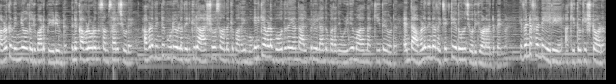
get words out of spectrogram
അവൾക്ക് നിന്നെ ഓർത്ത് ഒരുപാട് പേടിയുണ്ട്. നിനക്ക് അവളോടൊന്ന് സംസാരിച്ചൂടെ? അവൾ നിന്റെ കൂടെ ഉള്ളത് എനിക്കൊരു ആശ്വാസം എന്നൊക്കെ പറയുമ്പോൾ എനിക്ക് അവളെ ബോധ ചെയ്യാൻ താല്പര്യമില്ല എന്ന് പറഞ്ഞ് ഒഴിഞ്ഞു മാറുന്ന അക്കീത്തയോട് എന്താ അവൾ നിന്നെ റിജക്ട് ചെയ്തോ എന്ന് ചോദിക്കുവാണ് അവന്റെ പെങ്ങൾ? ഇവന്റെ ഫ്രണ്ട് ഏരിയെ അക്കീത്തോക്ക് ഇഷ്ടമാണ്.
